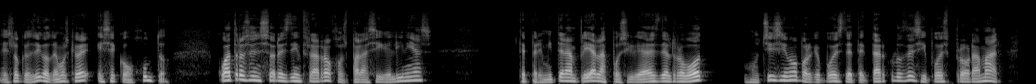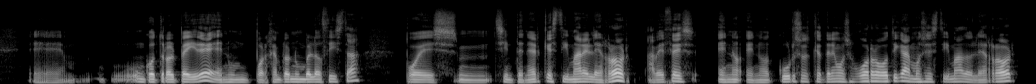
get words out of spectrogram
es lo que os digo, tenemos que ver ese conjunto. Cuatro sensores de infrarrojos para líneas te permiten ampliar las posibilidades del robot muchísimo porque puedes detectar cruces y puedes programar eh, un control PID por ejemplo, en un velocista, pues mm, sin tener que estimar el error. A veces en, en cursos que tenemos en juego robótica hemos estimado el error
